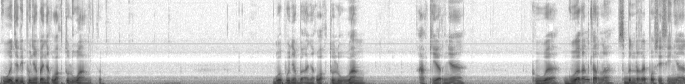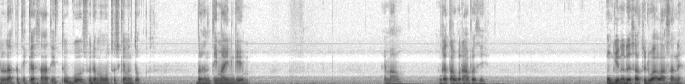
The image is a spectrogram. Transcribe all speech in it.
gue jadi punya banyak waktu luang gitu. gue punya banyak waktu luang akhirnya gue gue kan karena sebenarnya posisinya adalah ketika saat itu gue sudah memutuskan untuk berhenti main game. Emang nggak tahu kenapa sih. Mungkin ada satu dua alasannya.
